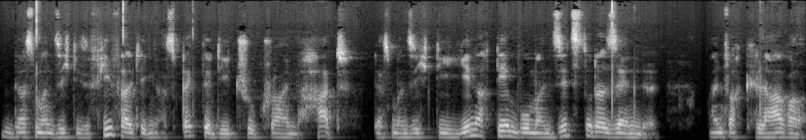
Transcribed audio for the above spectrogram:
dass man sich diese vielfältigen Aspekte, die True Crime hat, dass man sich die, je nachdem, wo man sitzt oder sendet, einfach klarer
